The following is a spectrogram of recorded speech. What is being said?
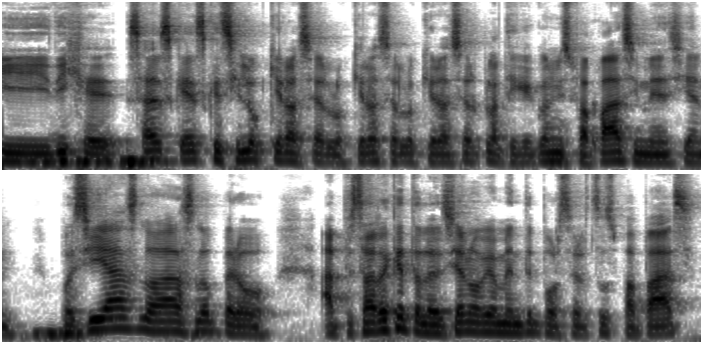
Y dije, ¿sabes qué? Es que sí lo quiero hacer, lo quiero hacer, lo quiero hacer. Platiqué con mis papás y me decían, pues sí, hazlo, hazlo, pero a pesar de que te lo decían, obviamente, por ser tus papás,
